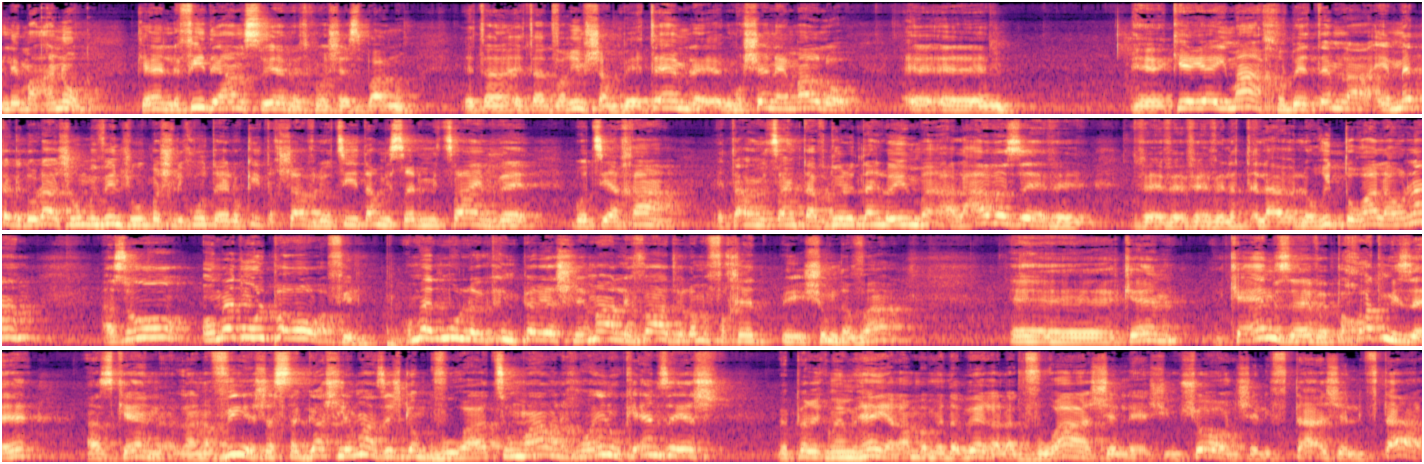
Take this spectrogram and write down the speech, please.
למענו, כן, לפי דעה מסוימת כמו שהסברנו את, את הדברים שם, בהתאם, משה נאמר לו אה, אה, אה, כי אהיה עמך, ובהתאם לאמת הגדולה שהוא מבין שהוא בשליחות האלוקית עכשיו להוציא את עם ישראל ממצרים ובהוציאך את עם מצרים תעבדו את האלוהים על האב הזה ולהוריד תורה לעולם אז הוא עומד מול פרעה אפילו, עומד מול אימפריה שלמה לבד ולא מפחד משום דבר. כן, כאין זה ופחות מזה אז כן, לנביא יש השגה שלמה, אז יש גם גבורה עצומה, ואנחנו ראינו כי אין זה יש בפרק מ"ה הרמב"ם מדבר על הגבורה של שמשון, של יפתח, של,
